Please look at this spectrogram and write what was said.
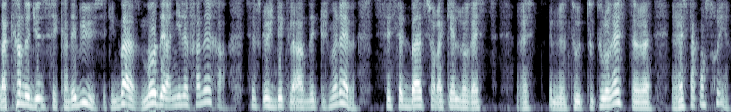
La crainte de Dieu, c'est qu'un début, c'est une base. Le fanecha. C'est ce que je déclare dès que je me lève. C'est cette base sur laquelle le reste, reste tout, tout le reste reste à construire.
